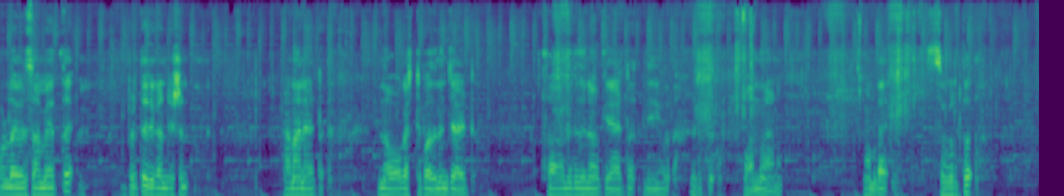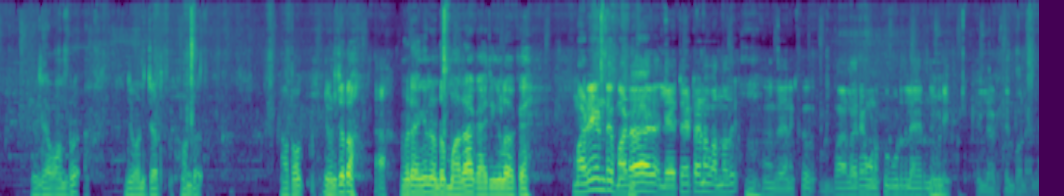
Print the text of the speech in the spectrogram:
ഉള്ള ഒരു സമയത്ത് ഇപ്പോഴത്തെ ഒരു കണ്ടീഷൻ കാണാനായിട്ട് ഇന്ന് ഓഗസ്റ്റ് പതിനഞ്ചായിട്ട് സ്വാതന്ത്ര്യ ദിനമൊക്കെ ആയിട്ട് ലീവ് എടുത്ത് വന്നതാണ്. നമ്മുടെ സുഹൃത്ത് ഇതിന്റെ ഓണർ ജോണിച്ചേട്ടൻ ഉണ്ട്. അപ്പം ജോണിച്ചേട്ടാ ഇവിടെ എങ്ങനെയുണ്ട്? മഴ കാര്യങ്ങളൊക്കെ? മഴയുണ്ട്. മഴ ലേറ്റായിട്ടാണ് വന്നത്. എനിക്ക് വളരെ ഉണക്ക് കൂടുതലായിരുന്നു ഇവിടെ. എല്ലായിടത്തെയും പോലെ തന്നെ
